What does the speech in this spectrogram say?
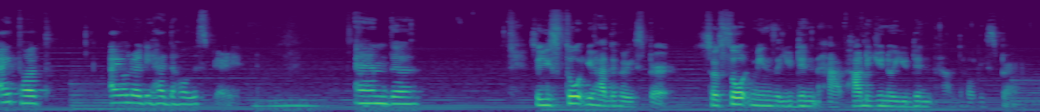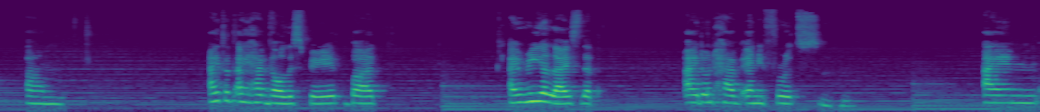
I thought I already had the Holy Spirit. And uh, so you thought you had the Holy Spirit. So thought means that you didn't have. How did you know you didn't have the Holy Spirit? Um, I thought I have the Holy Spirit, but I realized that I don't have any fruits. Mm-hmm. I'm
